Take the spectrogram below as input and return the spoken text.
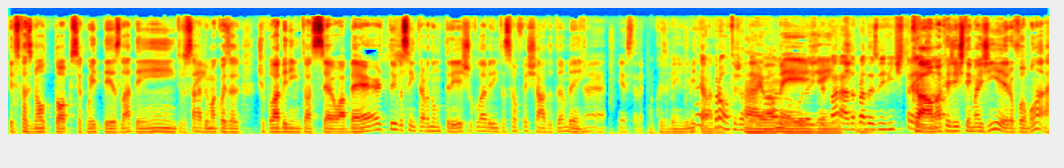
eles fazendo autópsia com ETs lá dentro, sabe? Uma coisa tipo labirinto a céu aberto e você entrava num trecho com o labirinto a céu fechado também. É, ia ser legal. Uma coisa bem É, limitada. pronto, já Ah, tem eu hora do amei, gente. Preparada pra 2023. Calma ó. que a gente tem mais dinheiro, vamos lá.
